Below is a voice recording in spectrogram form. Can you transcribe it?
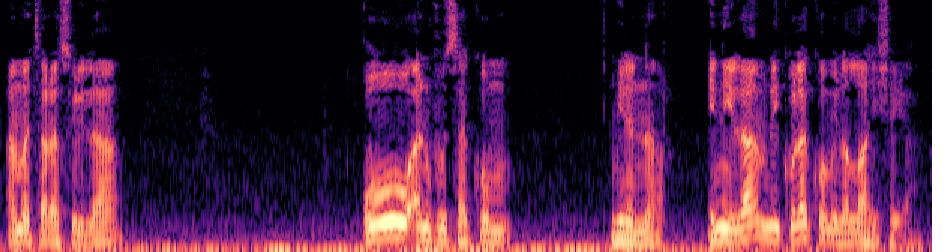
Amata Rasulullah Qu anfusakum minan nar. Ini la amliku lakum minallahi syai'ah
